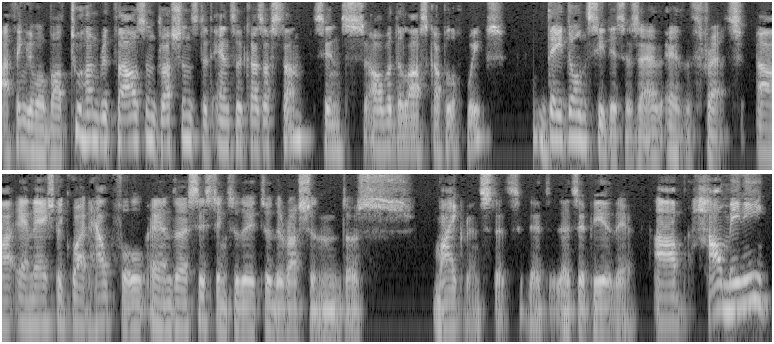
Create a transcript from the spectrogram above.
I think there were about 200,000 Russians that entered Kazakhstan since over the last couple of weeks they don't see this as a, as a threat, uh, and actually quite helpful and assisting to the to the Russian those migrants that that, that appear there. Uh, how many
